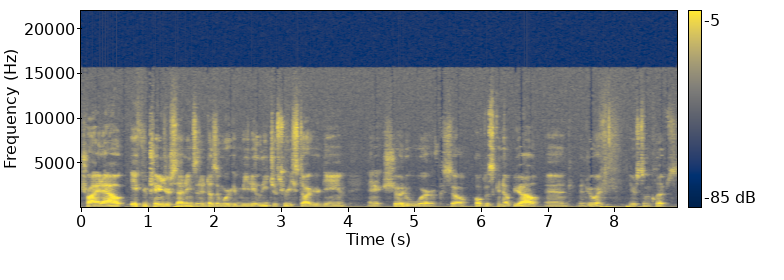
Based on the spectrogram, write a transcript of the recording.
Try it out. If you change your settings and it doesn't work immediately, just restart your game and it should work. So hope this can help you out and enjoy. Here's some clips.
